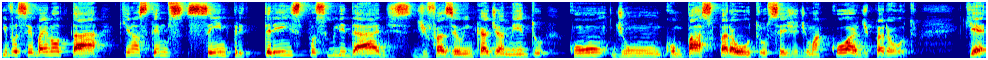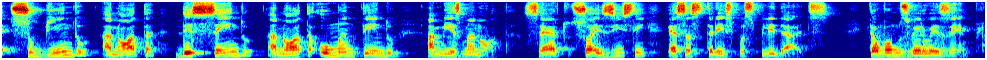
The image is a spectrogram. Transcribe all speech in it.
E você vai notar que nós temos sempre três possibilidades de fazer o encadeamento com, de um compasso para outro, ou seja, de um acorde para outro, que é subindo a nota, descendo a nota ou mantendo a mesma nota, certo? Só existem essas três possibilidades. Então vamos ver o exemplo.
